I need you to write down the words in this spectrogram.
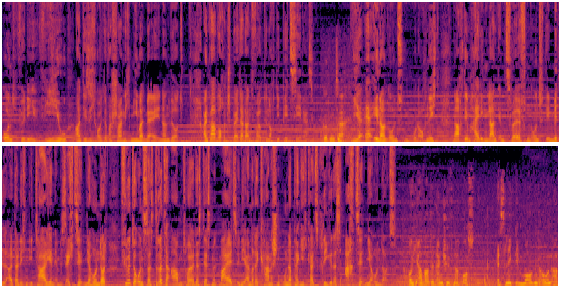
und für die Wii U, an die sich heute wahrscheinlich niemand mehr erinnern wird. Ein paar Wochen später dann folgte noch die PC-Version. Guten Tag. Wir erinnern uns, oder auch nicht, nach dem Heiligen Land im 12. und dem mittelalterlichen Italien im 16. Jahrhundert führte uns das dritte Abenteuer des Desmond Miles in die amerikanischen Unabhängigkeitskriege des 18. Jahrhunderts. Euch erwartet ein Schiff nach Boston. Es legt im Morgengrauen ab.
